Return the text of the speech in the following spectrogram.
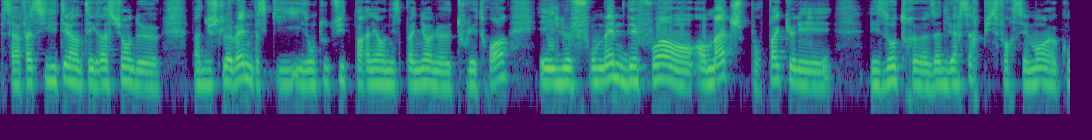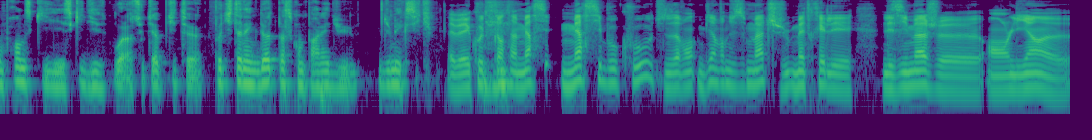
ça a facilité l'intégration de bah, du slovène parce qu'ils ont tout de suite parlé en espagnol euh, tous les trois et ils le font même des fois en, en match pour pas que les les autres adversaires puissent forcément euh, comprendre ce qu'ils ce disent. Voilà, c'était une petite euh, petite anecdote parce qu'on parlait du du Mexique. Eh ben écoute Quentin, merci merci beaucoup. Tu nous as bien vendu ce match. Je mettrai les les images euh, en lien euh,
